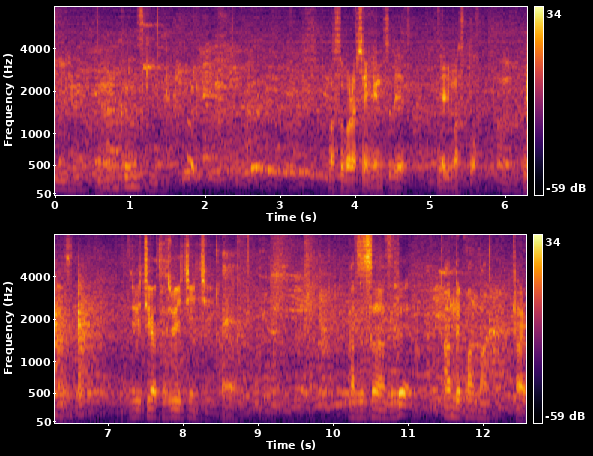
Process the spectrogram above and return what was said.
いいね。クルンスキーね。まあ素晴らしいメンツでやりますと、うん。ですね。11月11日。はアズスアズでアンデパンダン。い、はい。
